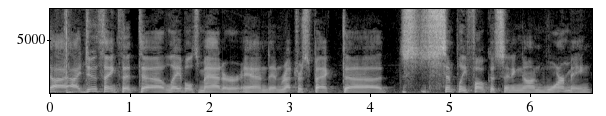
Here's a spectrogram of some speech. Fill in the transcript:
I, I- do think that uh, labels matter, and in retrospect, uh, s- simply focusing on warming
